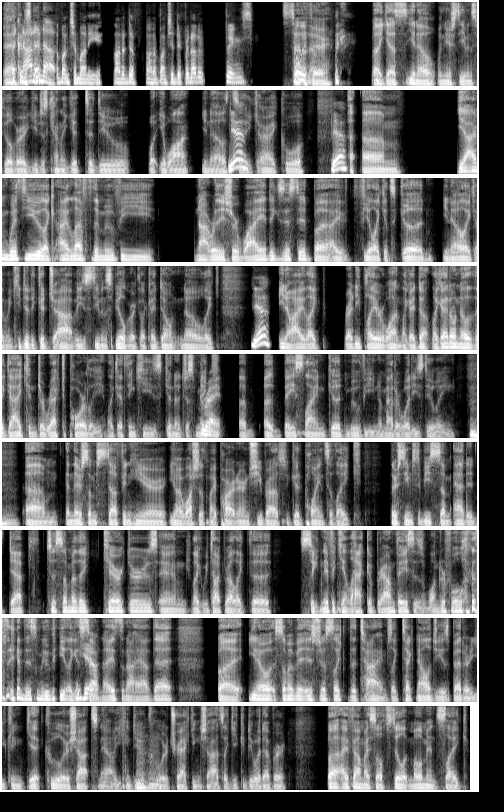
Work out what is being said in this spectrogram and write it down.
Yeah, could not enough. a bunch of money on a diff- on a bunch of different other things. it's totally I don't know. fair. but I guess, you know, when you're Steven Spielberg, you just kind of get to do what you want, you know? It's Yeah. like, all right, cool. Yeah. Uh, um yeah i'm with you like i left the movie not really sure why it existed but i feel like it's good you know like i'm like he did a good job he's steven spielberg like i don't know like Yeah. you know i like ready player one like i don't like i don't know that the guy can direct poorly like i think he's gonna just make Right. a, a baseline good movie no matter what he's doing Mhm. um and there's some stuff in here you know i watched it with my partner and she brought up some good points of like there seems to be some added depth to some of the characters and like we talked about like the significant lack of brown face is wonderful in this movie. Like it's so nice to not have that. But you know some of it is just like the times. Like technology is better. You can get cooler shots now. You can do Mhm. cooler tracking shots. Like you can do whatever. But i found myself still at moments like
